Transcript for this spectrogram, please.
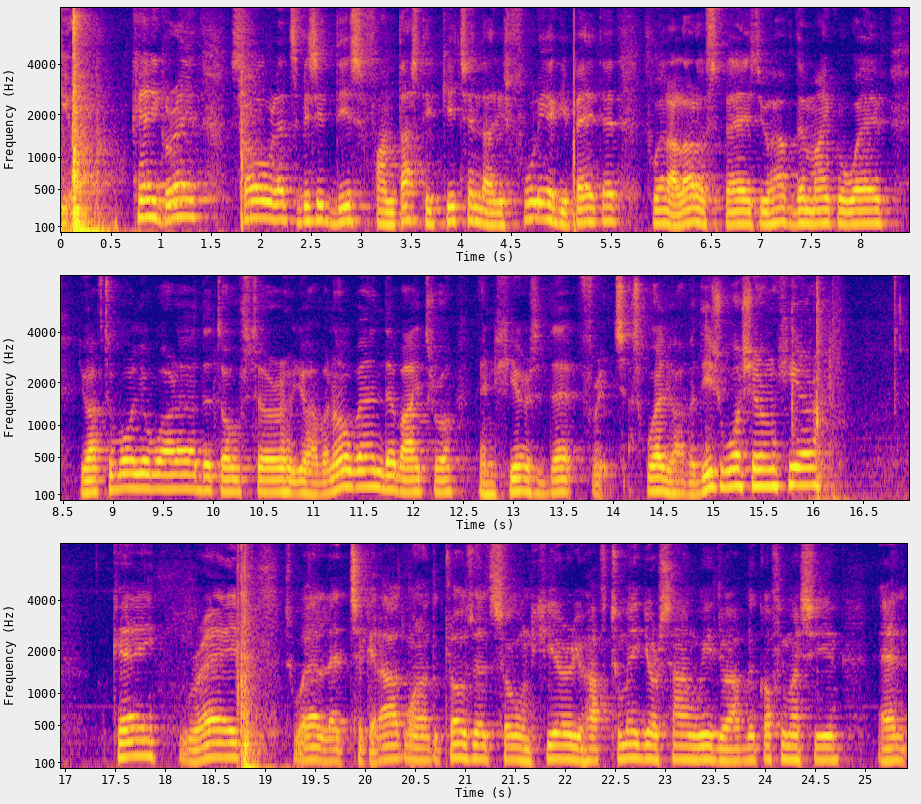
here. Okay great. So let's visit this fantastic kitchen that is fully equipped as well a lot of space. You have the microwave you have to boil your water the toaster you have an oven the vitro and here's the fridge. As well you have a dishwasher on here. Okay great. As well let's check it out one of the closets. So on here you have to make your sandwich you have the coffee machine and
